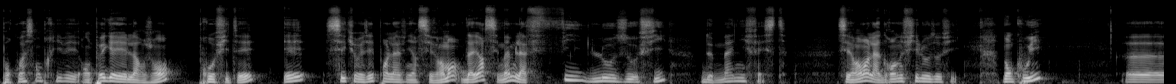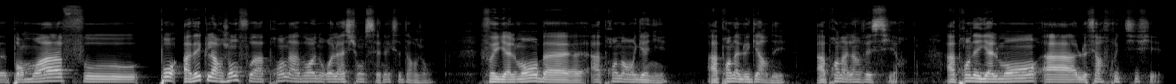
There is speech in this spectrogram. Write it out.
Pourquoi s'en priver? On peut gagner de l'argent, profiter et sécuriser pour l'avenir. C'est vraiment, d'ailleurs, c'est même la philosophie de manifeste. C'est vraiment la grande philosophie. Donc oui, euh, pour moi, faut, pour, avec l'argent, il faut apprendre à avoir une relation saine avec cet argent. Il faut également bah, apprendre à en gagner, apprendre à le garder, apprendre à l'investir, apprendre également à le faire fructifier,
